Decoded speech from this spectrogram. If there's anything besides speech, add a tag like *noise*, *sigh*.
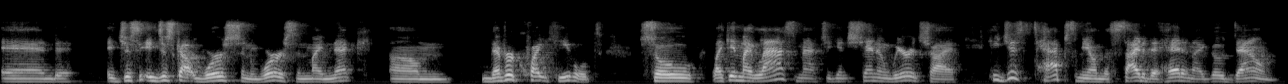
And it just it just got worse and worse. And my neck um, never quite healed. So, like in my last match against Shannon Wiratchai, he just taps me on the side of the head and I go down.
